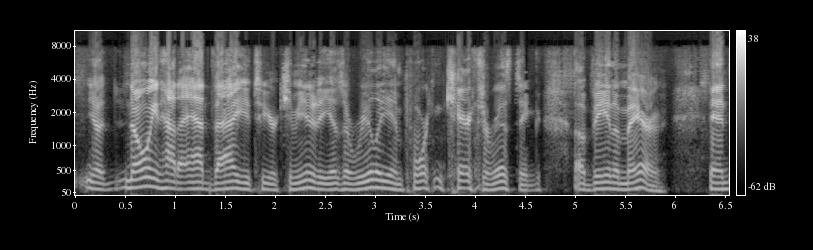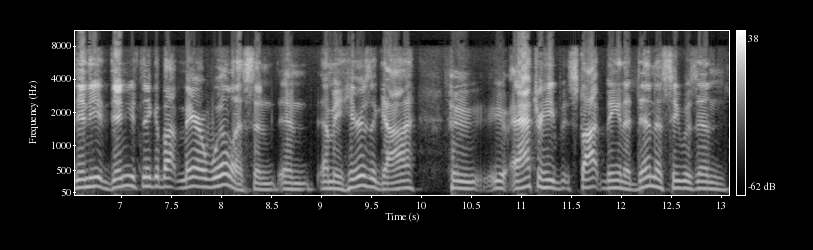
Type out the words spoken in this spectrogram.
you know, knowing how to add value to your community is a really important characteristic of being a mayor. And then you then you think about Mayor Willis, and and I mean, here's a guy who after he stopped being a dentist, he was in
